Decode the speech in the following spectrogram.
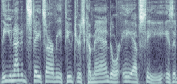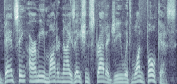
The United States Army Futures Command, or AFC, is advancing Army modernization strategy with one focus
